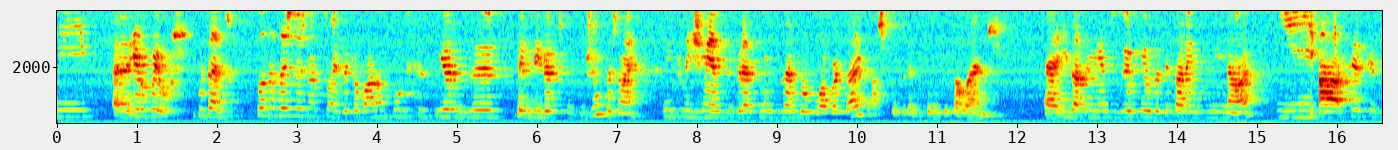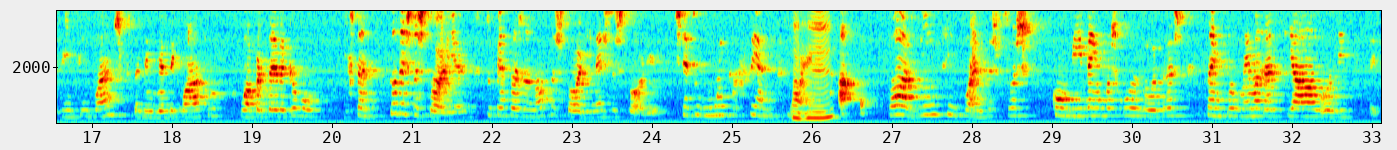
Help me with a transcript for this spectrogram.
e uh, europeus. Portanto, todas estas nações acabaram por se ter de, ter de viver juntas, não é? Infelizmente, durante muitos anos houve o apartheid, acho que foi durante 40 e tal anos, uh, exatamente os europeus a tentarem dominar, e há cerca de 25 anos, portanto em 94, o apartheid acabou. Portanto, toda esta história, se tu pensares na nossa história e nesta história, isto é tudo muito recente, não é? Uhum. Ah, só há 25 anos as pessoas convivem umas com as outras sem problema racial ou de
